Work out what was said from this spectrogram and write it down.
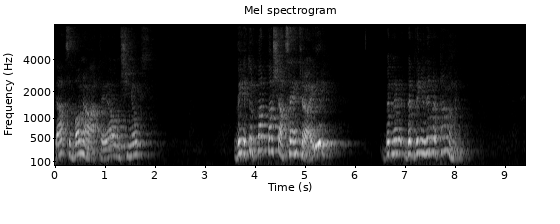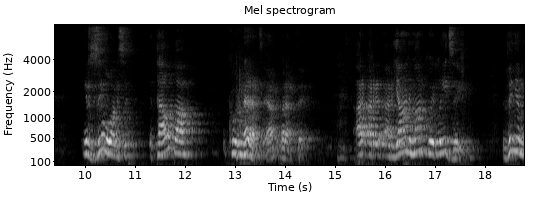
Daca Bonāte ja, un šņukst. Viņa turpat pašā centrā ir, bet, ne, bet viņu nevar pamanīt. Ir zilonis telpā, kur neredz, ja, varētu teikt. Ar, ar, ar Jāni Marku ir līdzīgi. Viņam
